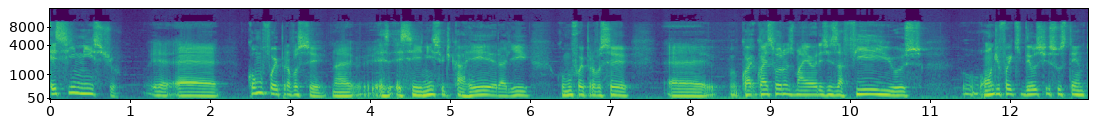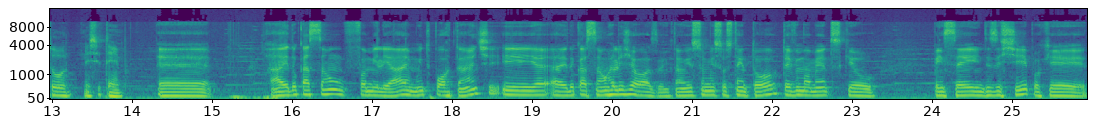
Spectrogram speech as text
Esse início, é, é como foi para você, né? Esse início de carreira ali, como foi para você? É, quais foram os maiores desafios? Onde foi que Deus te sustentou nesse tempo? É, a educação familiar é muito importante e a, educação religiosa. Então isso me sustentou. Teve momentos que eu pensei em desistir porque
